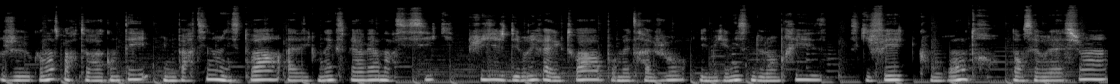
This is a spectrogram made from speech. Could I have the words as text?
je commence par te raconter une partie de mon histoire avec mon ex-pervers narcissique, puis je débriefe avec toi pour mettre à jour les mécanismes de l'emprise, ce qui fait qu'on rentre dans ces relations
